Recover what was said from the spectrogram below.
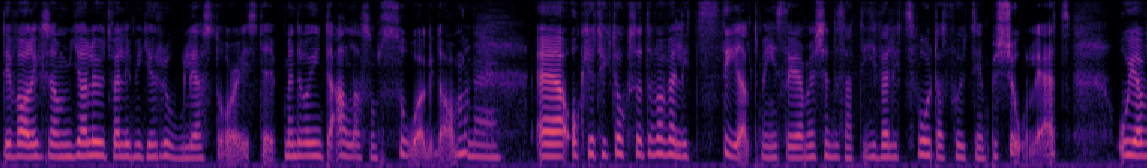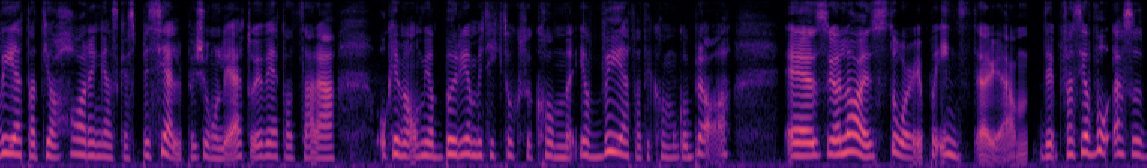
Det var liksom, jag la ut väldigt mycket roliga stories typ men det var ju inte alla som såg dem. Nej. Eh, och jag tyckte också att det var väldigt stelt med Instagram. Jag kände så att det är väldigt svårt att få ut sin personlighet. Och jag vet att jag har en ganska speciell personlighet och jag vet att så här, okej men om jag börjar med TikTok så kommer, jag vet att det kommer gå bra. Eh, så jag la en story på Instagram. Det, fast jag, alltså,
